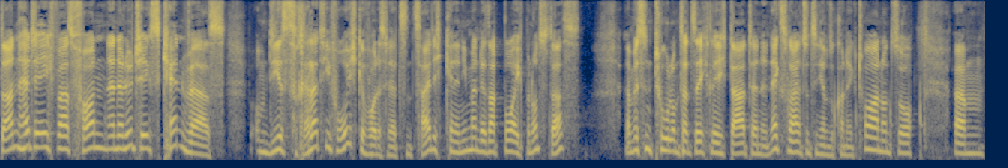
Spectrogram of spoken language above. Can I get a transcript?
Dann hätte ich was von Analytics Canvas, um die es relativ ruhig geworden ist in der letzten Zeit. Ich kenne niemanden, der sagt, boah, ich benutze das. Ähm, ist ein Tool, um tatsächlich Daten in Excel reinzuziehen. Die haben so Konnektoren und so. Ähm,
